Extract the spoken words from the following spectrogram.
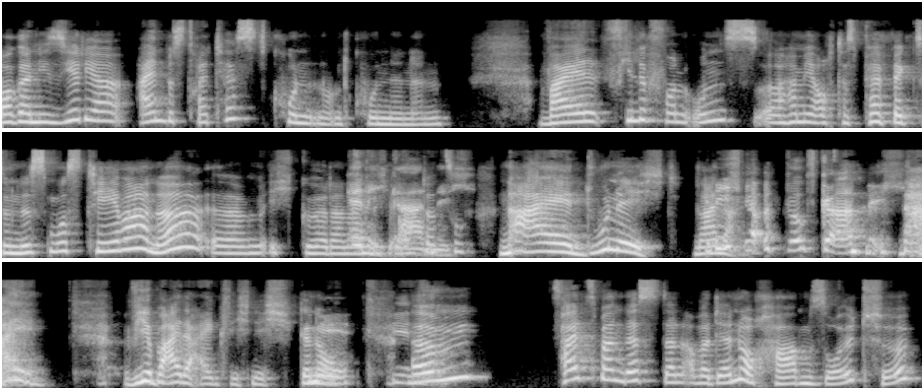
organisier dir ein bis drei Testkunden und Kundinnen weil viele von uns äh, haben ja auch das Perfektionismus-Thema. Ne? Ähm, ich gehöre da natürlich auch dazu. Nicht. Nein, du nicht. Nein, ich nein. das gar nicht. Nein, wir beide eigentlich nicht. Genau. Nee, nee, ähm, falls man das dann aber dennoch haben sollte,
